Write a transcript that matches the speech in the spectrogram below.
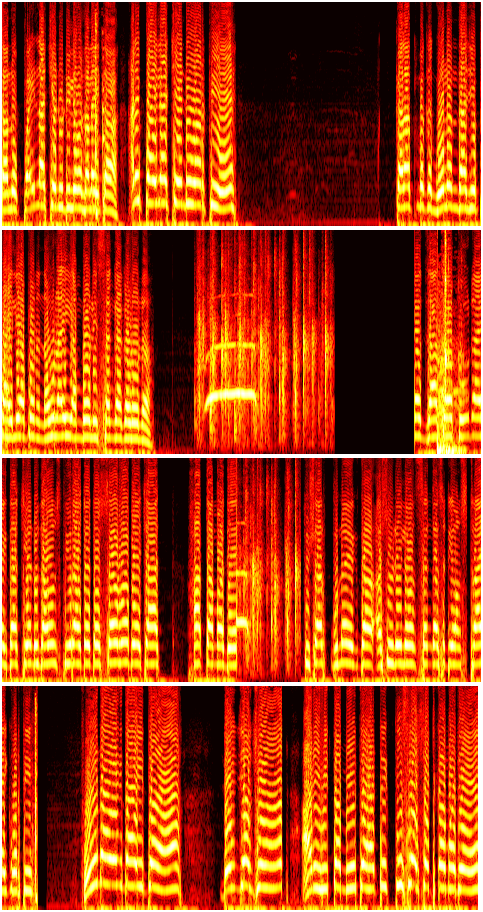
चालू. पहिला चेंडू डिलिव्हर झाला इथं. आणि पहिल्या चेंडूवरती कलात्मक गोलंदाजी पाहिली आपण नवलाई आंबवली संघाकडून. जातो पुन्हा एकदा चेंडू जाऊन स्थिरावतो तो सर्व बेच्या हातामध्ये. तुषार पुन्हा एकदा असू डिलिव्हर संघासाठी ऑन स्ट्राईक वरती. पुन्हा एकदा इथं डेंजर झोन आणि इथं मिळते हॅट्रिक तिसऱ्या षटकामध्ये.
